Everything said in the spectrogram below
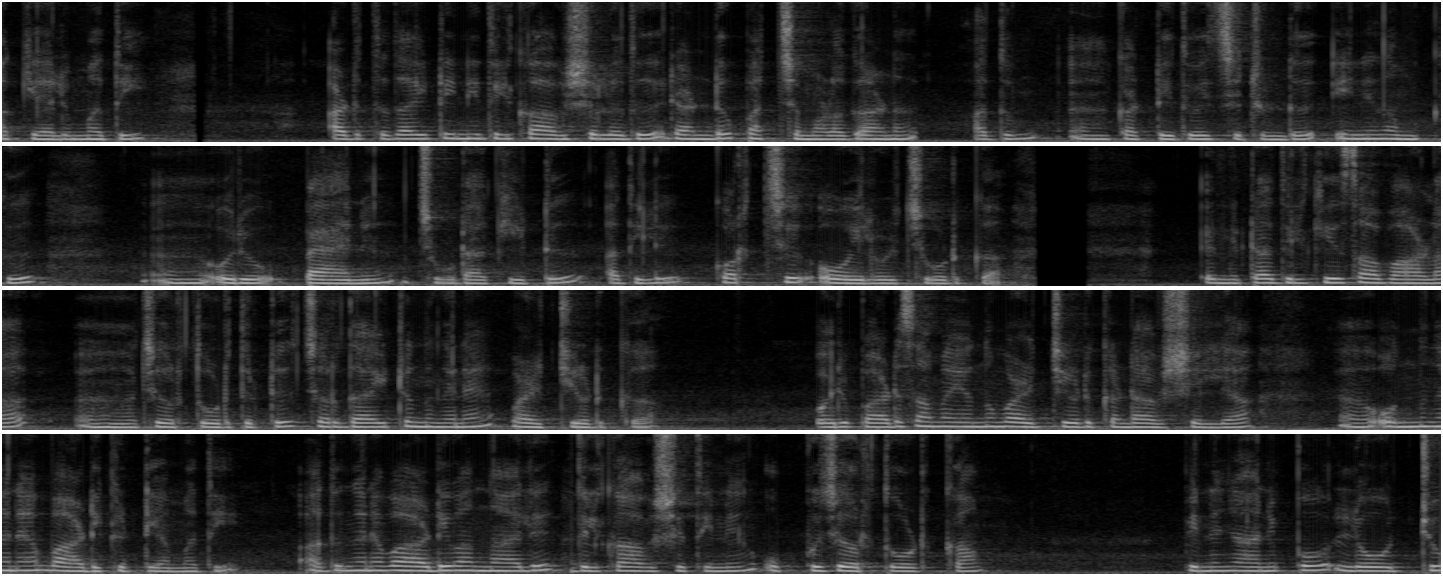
ആക്കിയാലും മതി. അടുത്തതായിട്ട് ഇനി ഇതിലേക്ക് ആവശ്യമുള്ളത് രണ്ട് പച്ചമുളകാണ്. അതും കട്ട് ചെയ്ത് വെച്ചിട്ടുണ്ട്. ഇനി നമുക്ക് ഒരു പാന് ചൂടാക്കിയിട്ട് അതിൽ കുറച്ച് ഓയിൽ ഒഴിച്ചു കൊടുക്കുക. എന്നിട്ട് അതിലേക്ക് സവാള ചേർത്ത് കൊടുത്തിട്ട് ചെറുതായിട്ടൊന്നിങ്ങനെ വഴറ്റിയെടുക്കുക. ഒരുപാട് സമയമൊന്നും വഴറ്റിയെടുക്കേണ്ട ആവശ്യമില്ല. ഒന്നിങ്ങനെ വാടി കിട്ടിയാൽ മതി. അതിങ്ങനെ വാടി വന്നാൽ ഇതിലേക്ക് ആവശ്യത്തിന് ഉപ്പ് ചേർത്ത് കൊടുക്കാം. പിന്നെ ഞാനിപ്പോൾ ലോ ടു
